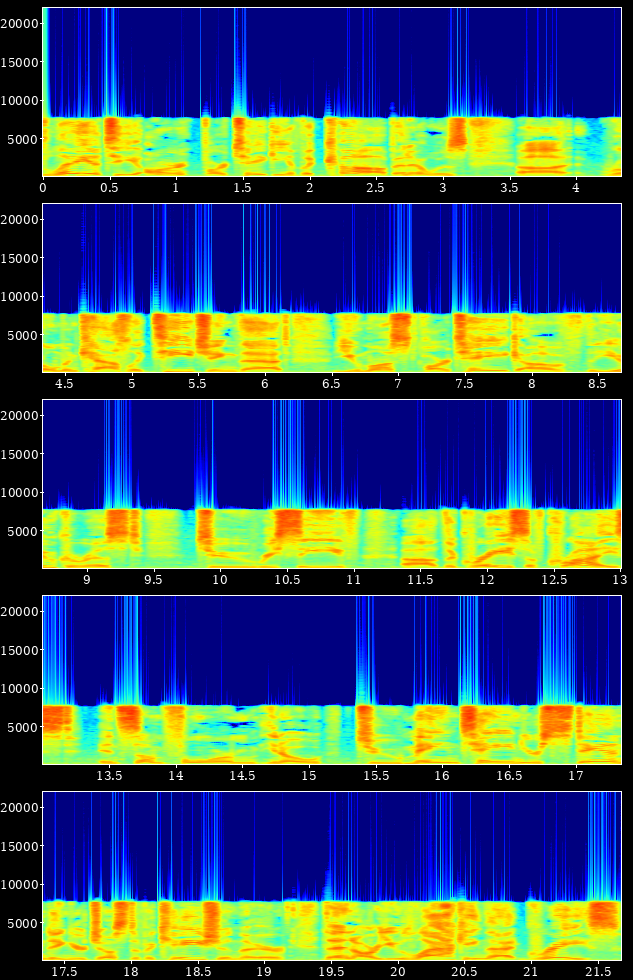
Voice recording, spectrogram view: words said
laity aren't partaking of the cup, and it was uh, Roman Catholic teaching that you must partake of the Eucharist to receive uh, the grace of Christ in some form, you know, to maintain your standing, your justification there, then are you lacking that grace?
